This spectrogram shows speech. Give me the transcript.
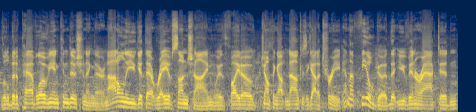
A little bit of Pavlovian conditioning there. Not only you get that ray of sunshine with Fido jumping up and down because he got a treat, and that feel good that you've interacted and,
